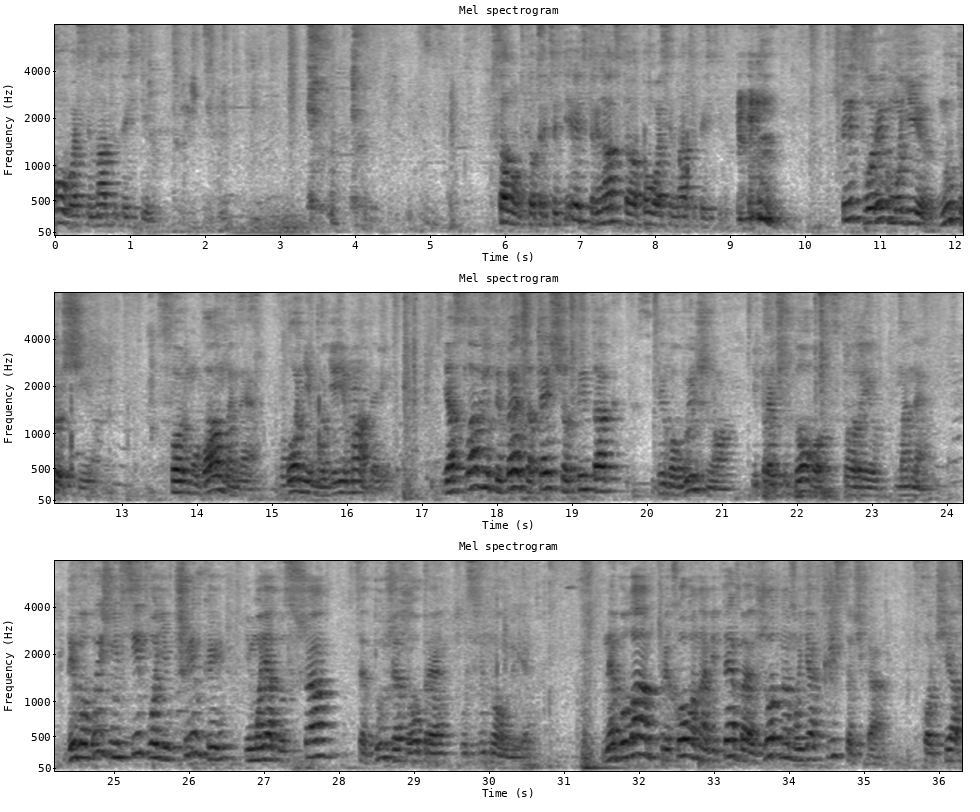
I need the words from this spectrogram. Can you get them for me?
18 стих. Псалом 139, з 13 по 18 стих. Ти створив мої нутрощі, сформував мене в лоні моєї матері. Я славлю тебе за те, що ти так дивовижно і пречудово створив мене. Дивовижні всі твої вчинки, і моя душа це дуже добре усвідомлює. Не була прихована від тебе жодна моя кісточка, хоч я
